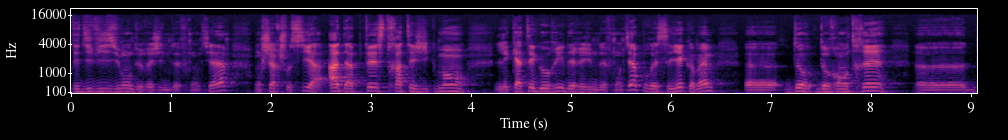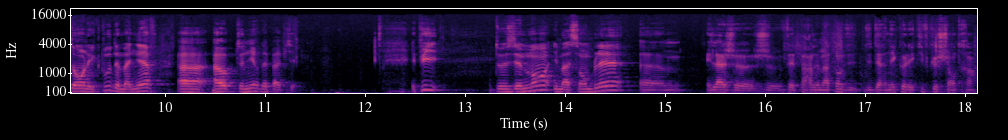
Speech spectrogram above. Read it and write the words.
des divisions du régime des frontières, on cherche aussi à adapter stratégiquement les catégories des régimes des frontières pour essayer quand même euh, de, rentrer euh, dans les clous de manière à, obtenir des papiers. Et puis, deuxièmement, il m'a semblé, et là je, vais parler maintenant du, dernier collectif que je suis en train,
